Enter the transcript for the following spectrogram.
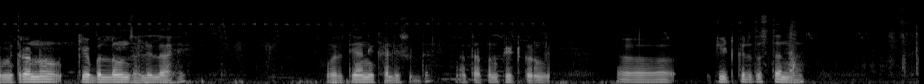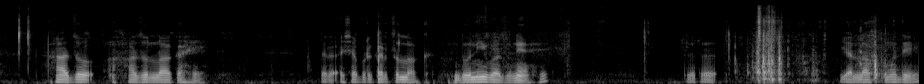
मित्रांनो केबल लावून झालेलं आहे. वरती आणि खाली सुद्धा. आता आपण फिट करून घेऊ. फिट करत असताना हा जो हा जो लॉक आहे तर अशा प्रकारचा लॉक दोन्ही बाजूने आहे. तर या लॉकमध्ये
